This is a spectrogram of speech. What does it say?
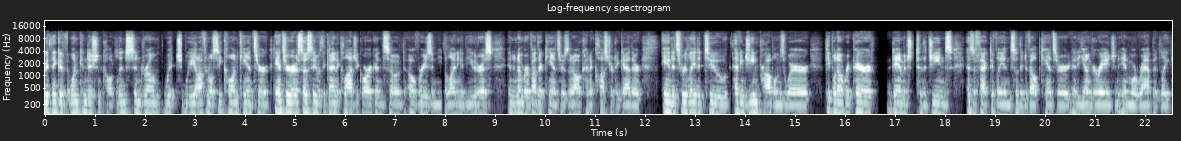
We think of one condition called Lynch syndrome, which we often will see colon cancer, cancer associated with the gynecologic organs, so ovaries and the lining of the uterus, and a number of other cancers that all kind of cluster together. And it's related to having gene problems where people don't repair damage to the genes as effectively, and so they develop cancer at a younger age and, and more rapidly.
